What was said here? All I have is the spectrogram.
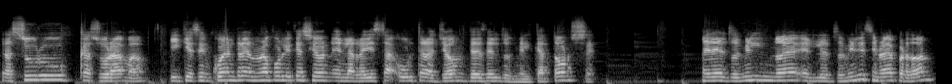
Tatsuru Kazurama y que se encuentra en una publicación en la revista Ultra Jump desde el 2014. En el, 2009, en el 2019, perdón,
